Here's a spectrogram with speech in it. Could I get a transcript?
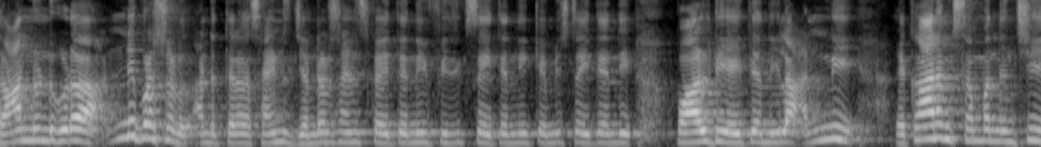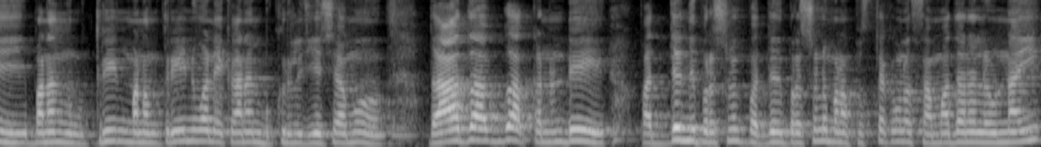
దాని నుండి కూడా అన్ని ప్రశ్నలు అంటే సైన్స్ జనరల్ సైన్స్కి అయితేంది ఫిజిక్స్ అయితేంది కెమిస్ట్రీ అయితేంది పాలిటీ అయితేంది ఇలా అన్ని ఎకానమీకి సంబంధించి మనం త్రీ మనం three in one economy book release చేశాము దాదాపుగా అక్కడ నుండి పద్దెనిమిది ప్రశ్నలకు పద్దెనిమిది ప్రశ్నలు మన పుస్తకంలో సమాధానాలు ఉన్నాయి.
